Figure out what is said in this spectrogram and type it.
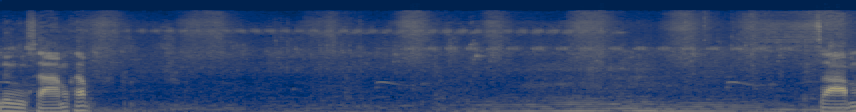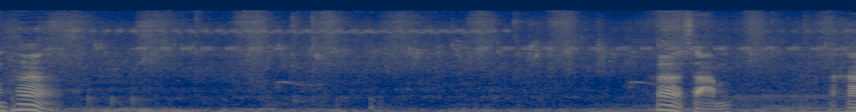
หนึ่งสามครับ สามห้า ห้าสามห้า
